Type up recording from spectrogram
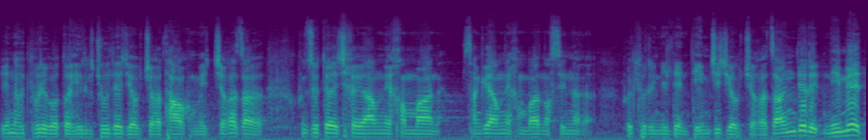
энэ хөтөлбөрийг одоо хэрэгжүүлээд явж байгаа тав хүн мэдж байгаа. За хүнс өдөө ажихын яамныхан маань, сангийн яамныхан маань бас энэ хөтөлбөрийг нэлээд дэмжиж явж байгаа. За энэ дээр нэмээд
